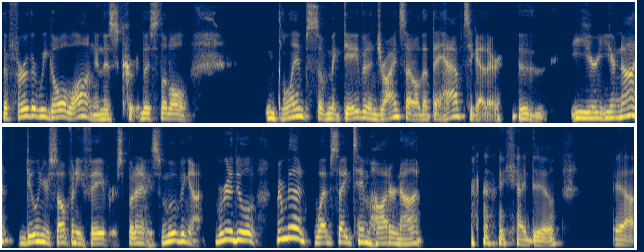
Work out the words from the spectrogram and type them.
The further we go along in this this little glimpse of McDavid and Draisaitl that they have together, you're you're not doing yourself any favors. But anyways, moving on. We're gonna do a little. Remember that website, Tim Hot or Not? yeah, I do. Yeah.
